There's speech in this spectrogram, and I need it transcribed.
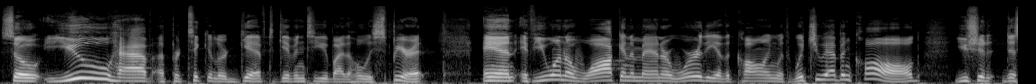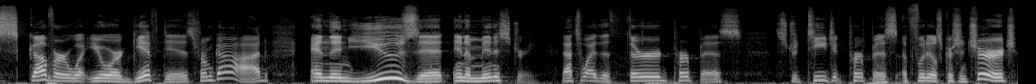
So you have a particular gift given to you by the Holy Spirit. And if you want to walk in a manner worthy of the calling with which you have been called, you should discover what your gift is from God and then use it in a ministry. That's why the third purpose, strategic purpose of Foothills Christian Church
